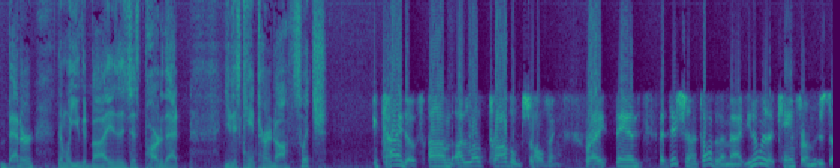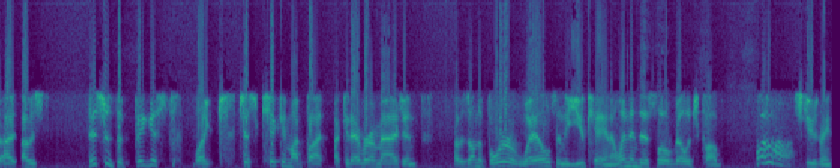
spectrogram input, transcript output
better than what you could buy. Is it just part of that? You just can't turn it off switch. Kind of. Um, I love problem solving, right? And addition on top of that, Matt, you know where that came from? Was, I, I was. This was the biggest, like, just kick in my butt I could ever imagine. I was on the border of Wales and the UK, and I went into this little village pub. Oh, excuse me.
